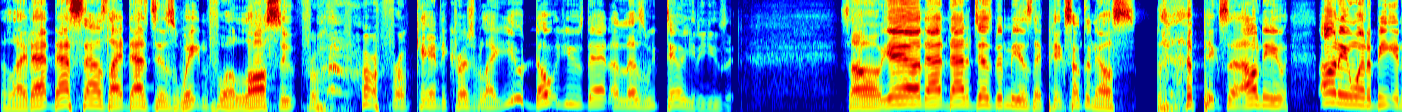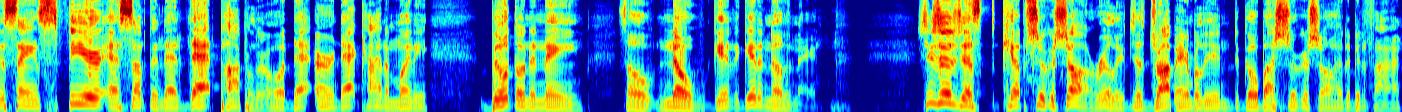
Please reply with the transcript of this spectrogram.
like that that sounds like that's just waiting for a lawsuit from from Candy Crush. But like, you don't use that unless we tell you to use it. So yeah, that that just been me as they pick something else picks up. I don't even I don't even want to be in the same sphere as something that that popular or that earned that kind of money built on the name. So no, get get another name. She should have just kept Sugar Shaw, really. Just drop Amberly and go by Sugar Shaw. It'd have been fine.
